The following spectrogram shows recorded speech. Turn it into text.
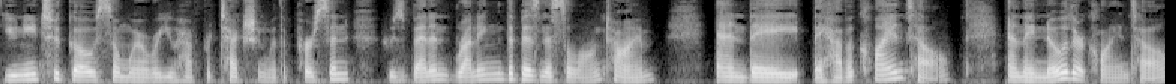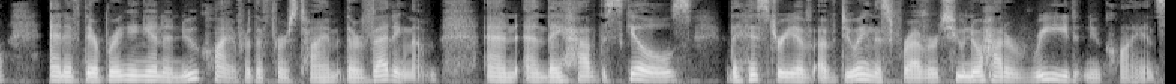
You need to go somewhere where you have protection with a person who's been in running the business a long time and they, they have a clientele and they know their clientele. And if they're bringing in a new client for the first time, they're vetting them and, and they have the skills, the history of, of doing this forever to know how to read new clients.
